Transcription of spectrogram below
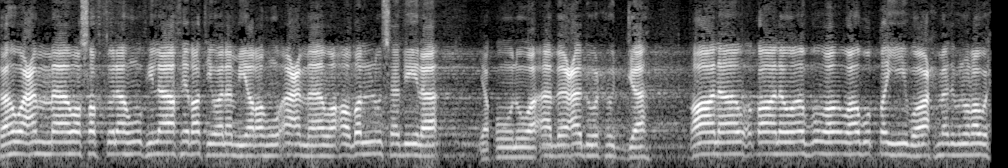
فهو عما وصفت له في الآخرة ولم يره أعمى وأضل سبيلا. يقول وأبعد حجة. قال قال وأبو, وأبو الطيب وأحمد بن روح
